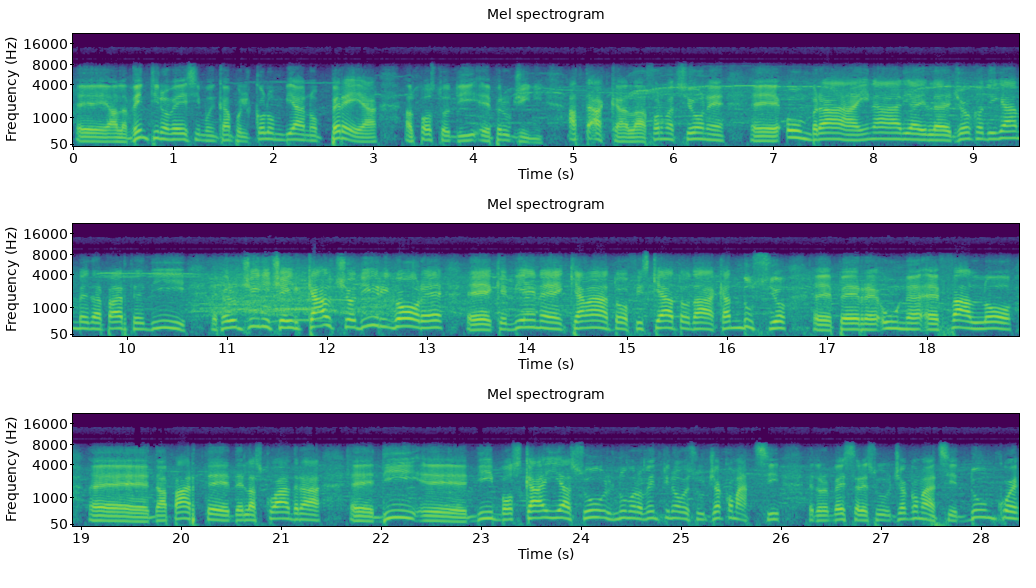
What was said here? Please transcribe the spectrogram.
eh, al ventinovesimo in campo il colombiano Perea al posto di eh, Perugini. Attacca la formazione eh, Umbra in aria il gioco di gambe da parte di eh, Perugini. C'è il calcio di rigore che viene chiamato fischiato da Candussio per un fallo da parte della squadra di, di Boscaia sul numero 29 su Giacomazzi e dovrebbe essere essere su Giacomazzi e dunque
